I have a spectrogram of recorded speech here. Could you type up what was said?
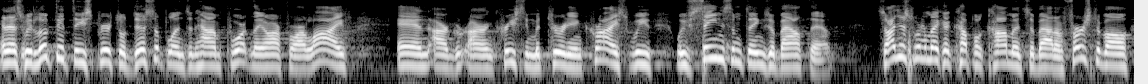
And as we looked at these spiritual disciplines and how important they are for our life and our, our increasing maturity in Christ, we, we've seen some things about them. So I just want to make a couple of comments about them. First of all,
